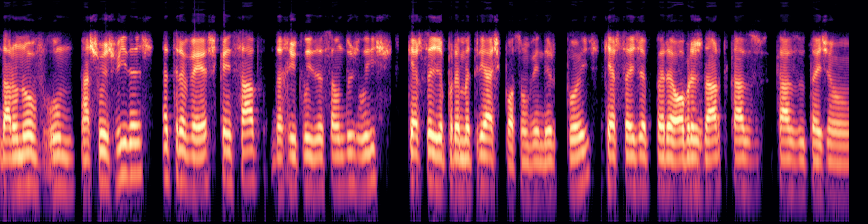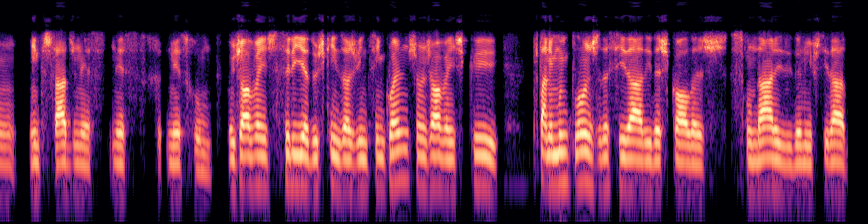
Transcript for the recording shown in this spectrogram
dar um novo rumo às suas vidas através, quem sabe, da reutilização dos lixos, quer seja para materiais que possam vender depois, quer seja para obras de arte, caso, caso estejam interessados nesse, nesse, nesse rumo. Os jovens seria dos 15 aos 25 anos, são jovens que, por estarem muito longe da cidade e das escolas secundárias e da universidade,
